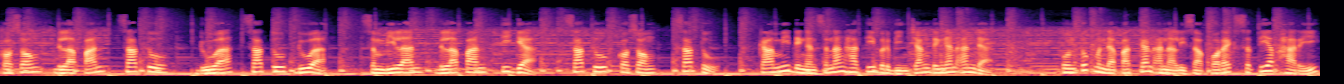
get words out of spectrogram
081212983101. Kami dengan senang hati berbincang dengan Anda. Untuk mendapatkan analisa forex setiap hari,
